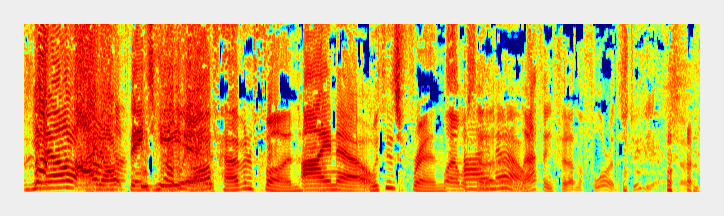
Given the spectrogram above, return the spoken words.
you know, I don't think he Probably is. off having fun I know. with his friends. Well, I almost I had a, a know. laughing fit on the floor of the studio. So.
